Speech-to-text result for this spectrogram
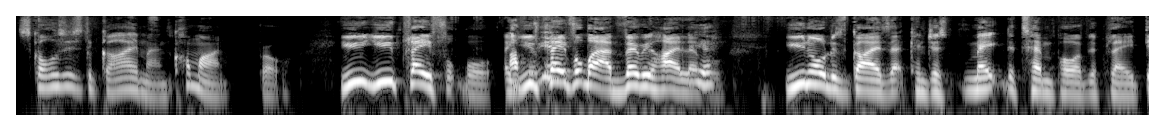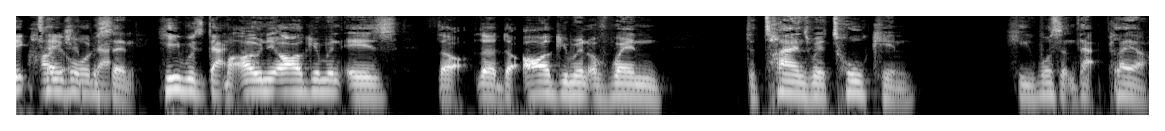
Scholes is the guy, man. Come on, bro. You you play football, you've played football at a very high level. Yeah. You know those guys that can just make the tempo of the play, dictate all that. He was that. My only argument is the, the the argument of when the times we're talking, he wasn't that player.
